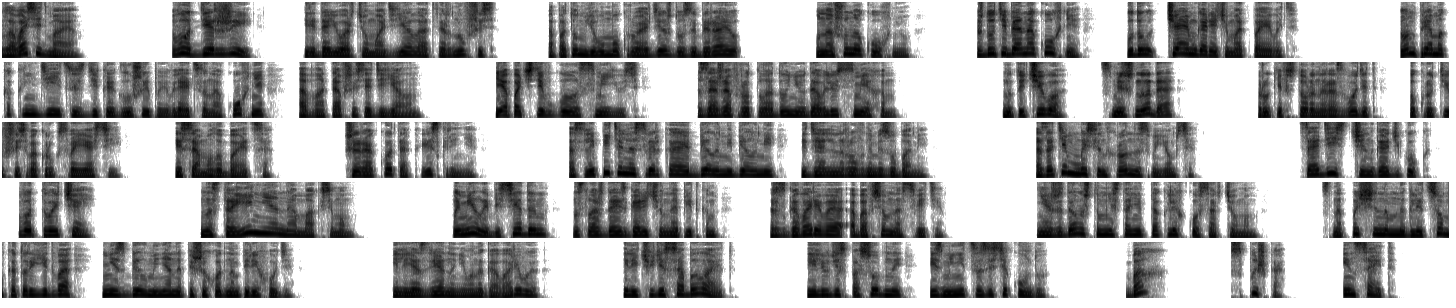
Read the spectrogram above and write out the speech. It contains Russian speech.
Глава седьмая. «Вот, держи!» Передаю Артему одеяло, отвернувшись, а потом его мокрую одежду забираю, уношу на кухню. «Жду тебя на кухне. Буду чаем горячим отпаивать». Он прямо как индейец из дикой глуши появляется на кухне, обмотавшись одеялом. Я почти в голос смеюсь. Зажав рот ладонью, давлюсь смехом. «Ну ты чего? Смешно, да?» Руки в стороны разводит, покрутившись вокруг своей оси, и сам улыбается. Широко так, искренне. Ослепительно сверкая белыми-белыми идеально ровными зубами. А затем мы синхронно смеемся. «Садись, Чингачгук, вот твой чай». Настроение на максимум. Мы мило беседуем, наслаждаясь горячим напитком, разговаривая обо всем на свете. Не ожидала, что мне станет так легко с Артемом с напыщенным наглецом, который едва не сбил меня на пешеходном переходе. Или я зря на него наговариваю, или чудеса бывают, и люди способны измениться за секунду. Бах! Вспышка. Инсайт.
